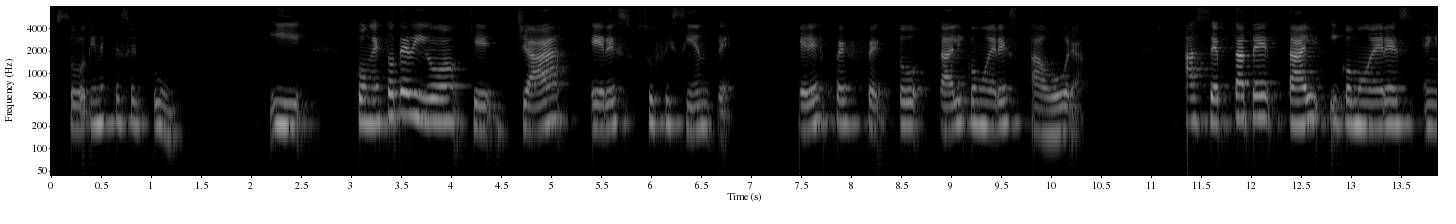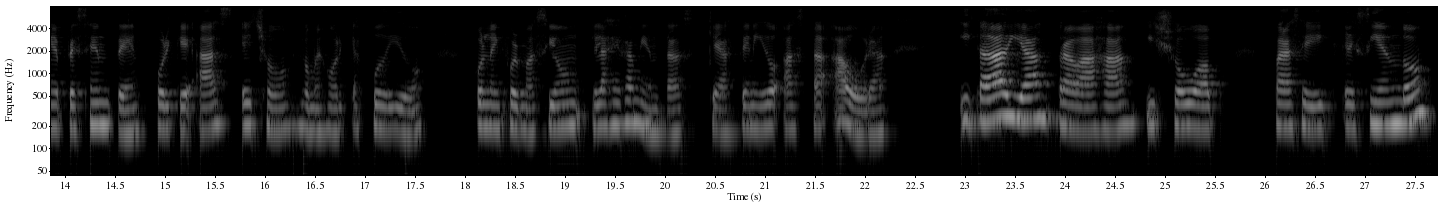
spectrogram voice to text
solo tienes que ser tú. Y con esto te digo que ya eres suficiente, eres perfecto tal y como eres ahora. Acéptate tal y como eres en el presente porque has hecho lo mejor que has podido con la información y las herramientas que has tenido hasta ahora y cada día trabaja y show up para seguir creciendo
